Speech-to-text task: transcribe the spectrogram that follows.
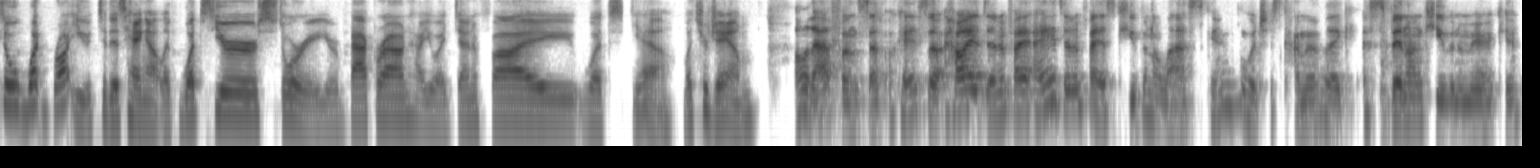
So, what brought you to this hangout? Like, what's your story, your background, how you identify? What's, yeah, what's your jam? Oh, that fun stuff. Okay. So, how I identify, I identify as Cuban Alaskan, which is kind of like a spin on Cuban American.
